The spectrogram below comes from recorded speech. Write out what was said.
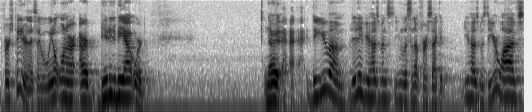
First Peter and they say, well, we don't want our, our beauty to be outward. No, do you? Um, do any of your husbands? You can listen up for a second. You husbands, do your wives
